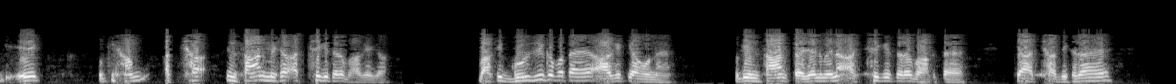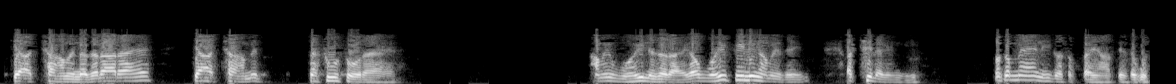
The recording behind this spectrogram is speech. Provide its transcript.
एक, क्योंकि तो हम अच्छा इंसान हमेशा अच्छे की तरफ़ भागेगा। बाकी गुरु जी को पता है आगे क्या होना है। क्योंकि तो इंसान प्रेजेंट में ना अच्छे की तरफ़ भागता है। क्या अच्छा दिख रहा है क्या अच्छा हमें नज़र आ रहा है, क्या अच्छा हमें महसूस हो रहा है। हमें वही नज़र आएगा, वही फीलिंग हमें देगी, अच्छी लगेंगी। मतलब मैं नहीं कर सकता यहाँ से कुछ।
